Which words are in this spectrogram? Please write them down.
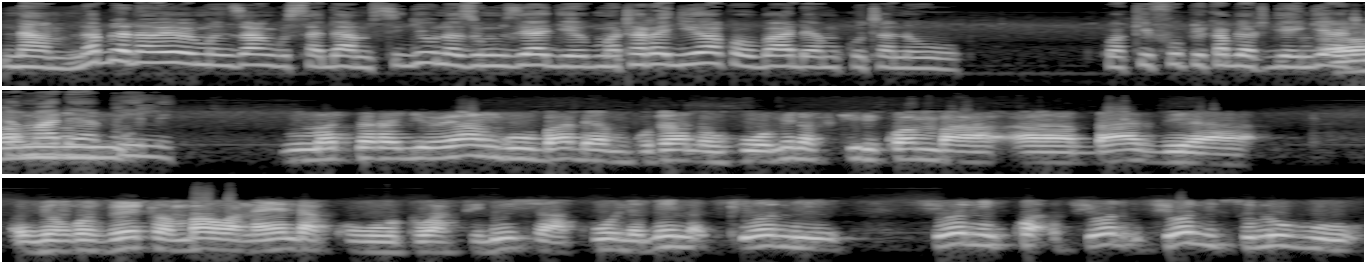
Naam, labda na wewe mwenzangu Sadam, sijui unazungumziaje matarajio yako baada ya mkutano huu, kwa kifupi, kabla tujaingia katika Um, mada ya pili. Matarajio yangu baada ya mkutano huo, mi nafikiri kwamba uh, baadhi ya viongozi wetu ambao wanaenda kutuwasilisha kule, mi sioni sioni sioni, sioni suluhu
